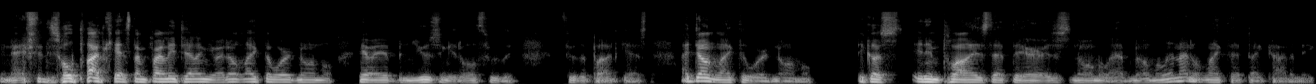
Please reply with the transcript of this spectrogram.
And after this whole podcast, I'm finally telling you I don't like the word normal. You know, I have been using it all through the through the podcast. I don't like the word normal because it implies that there is normal, abnormal, and I don't like that dichotomy.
